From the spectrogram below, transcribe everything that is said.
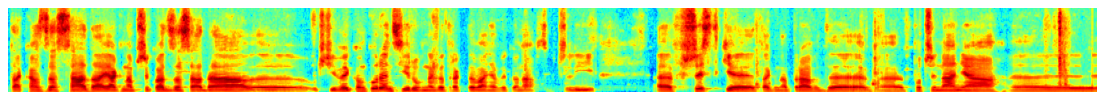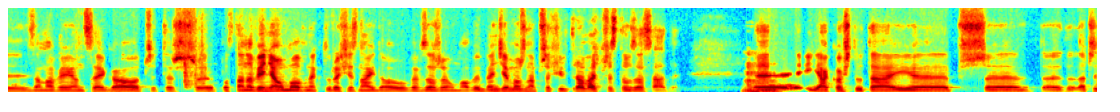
taka zasada, jak na przykład zasada uczciwej konkurencji równego traktowania wykonawców, czyli wszystkie tak naprawdę e, poczynania e, zamawiającego, czy też postanowienia umowne, które się znajdą we wzorze umowy, będzie można przefiltrować przez tą zasadę. Mhm. Jakoś tutaj, prze, to znaczy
